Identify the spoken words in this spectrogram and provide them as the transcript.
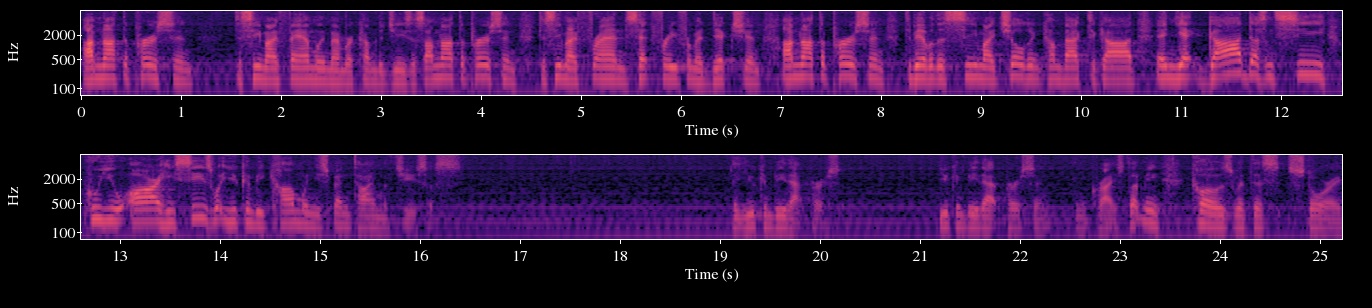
I'm not the person to see my family member come to Jesus. I'm not the person to see my friend set free from addiction. I'm not the person to be able to see my children come back to God. And yet, God doesn't see who you are, He sees what you can become when you spend time with Jesus. That you can be that person. You can be that person in Christ. Let me close with this story.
